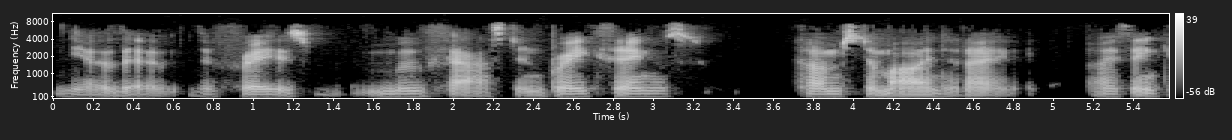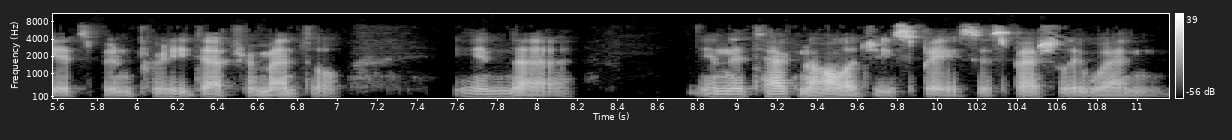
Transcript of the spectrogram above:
you know the the phrase "move fast and break things" comes to mind, and I I think it's been pretty detrimental in the in the technology space, especially when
